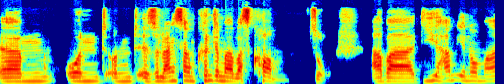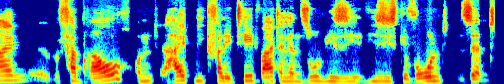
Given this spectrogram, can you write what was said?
ähm, und, und äh, so langsam könnte mal was kommen. So. Aber die haben ihren normalen äh, Verbrauch und halten die Qualität weiterhin so, wie sie, wie sie es gewohnt sind.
